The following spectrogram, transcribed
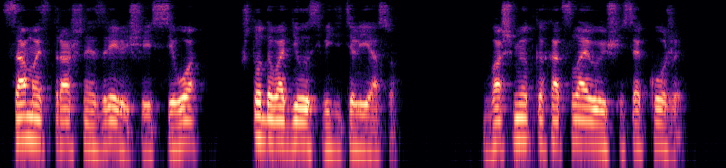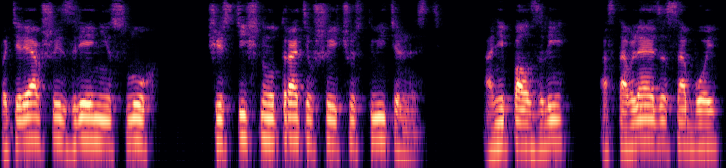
Самое страшное зрелище из всего, что доводилось видеть Ильясу. В ошметках отслаивающейся кожи, потерявшие зрение и слух, частично утратившие чувствительность, они ползли, оставляя за собой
